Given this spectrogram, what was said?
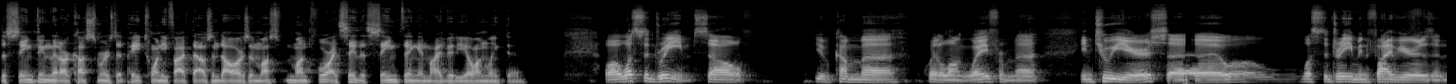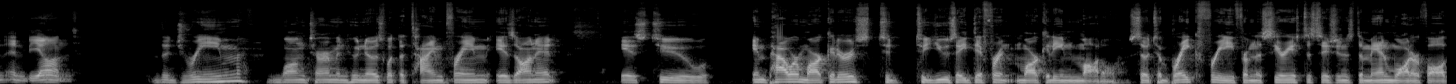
the same thing that our customers that pay twenty five thousand dollars a month for. I'd say the same thing in my video on LinkedIn. Well, what's the dream? So you've come uh, quite a long way from uh, in two years. Uh, what's the dream in five years and, and beyond? The dream, long term, and who knows what the time frame is on it, is to empower marketers to to use a different marketing model. So to break free from the SiriusDecisions demand waterfall.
